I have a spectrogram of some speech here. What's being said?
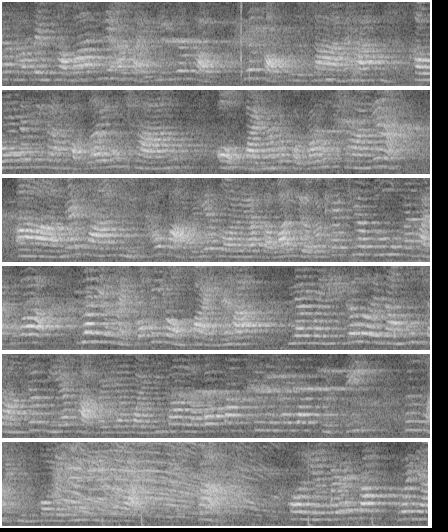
นะคะ เป็นชาวบ้านที่อาศัยที่เทือกเขาเทือกเขาพือซานะคะเขาเนี่ยได้มีการขับไล่ลูกช้างออกไปนะปรากฏว่าลูกช้างเนี่ยแม่ช้างหนีเข้าป่าไปเรียบร้อยแล้ว แต่ว่าเหลือก็แค่เชือกลูกนะคะ ที่ว่าไล่ยังไงก็ไม่ยอมไปนะคะ นายมารีก็เลยนำลูกช้างเชือกนี้ค่ะ ไปเลี้ยงไว้ที่บ้านแล้วก็ตั้งชื่อให้ว่าคือจิ ซึ่งหมายถึงตัวเล็กนั่เองค่ะค่ะ พอเลี้ยงไปได้สักระยะ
